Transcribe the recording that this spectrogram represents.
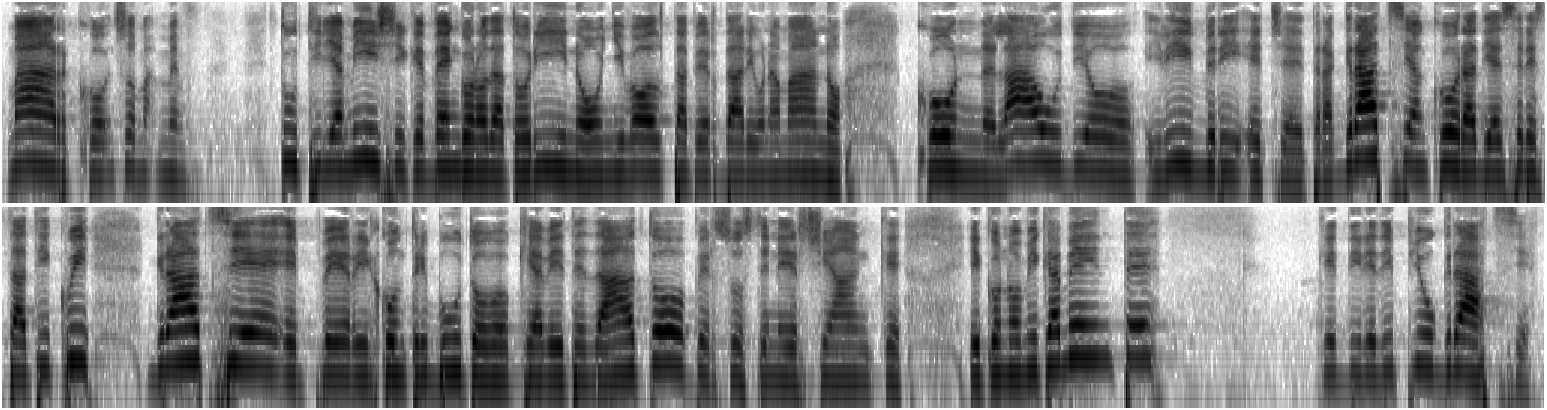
Marco, insomma, tutti gli amici che vengono da Torino ogni volta per dare una mano con l'audio, i libri, eccetera. Grazie ancora di essere stati qui, grazie per il contributo che avete dato per sostenerci anche economicamente. Che dire di più? Grazie.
